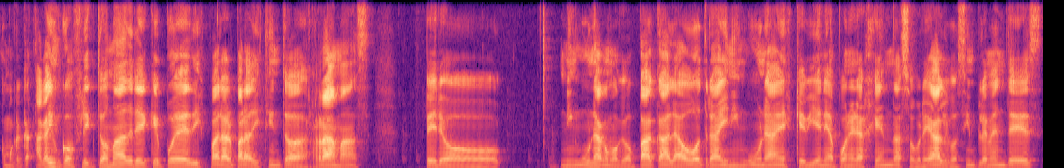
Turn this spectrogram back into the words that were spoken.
Como que acá, hay un conflicto madre que puede disparar para distintas ramas, pero ninguna como que opaca a la otra y ninguna es que viene a poner agenda sobre algo, simplemente es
